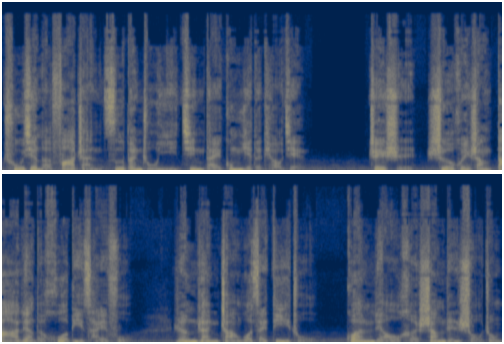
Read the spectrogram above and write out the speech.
出现了发展资本主义近代工业的条件，这时社会上大量的货币财富仍然掌握在地主、官僚和商人手中。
